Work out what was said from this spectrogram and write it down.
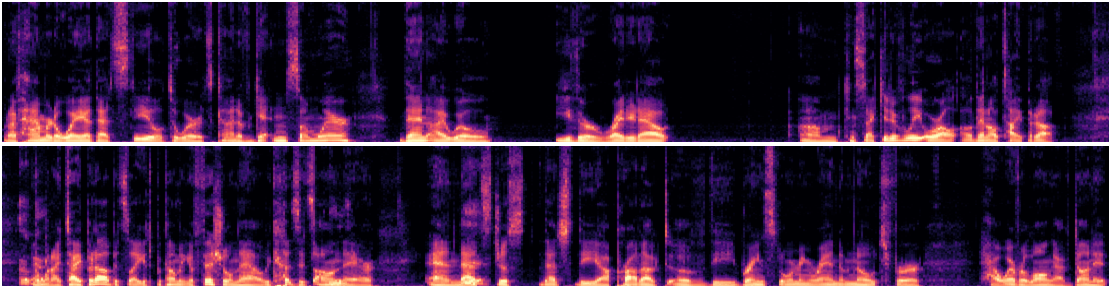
when I've hammered away at that steel to where it's kind of getting somewhere, then I will either write it out um, consecutively or I'll, I'll, then I'll type it up. Okay. And when I type it up, it's like it's becoming official now because it's on yeah. there. And that's yeah. just that's the uh, product of the brainstorming random notes for however long I've done it,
